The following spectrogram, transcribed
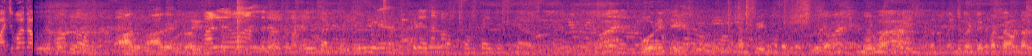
మర్చిపోతాం వాళ్ళు అందరూ ఇప్పుడు ఏదన్నా బోర్ అయితే బోర్ ఎందుకంటే పట్టా ఉండాలి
